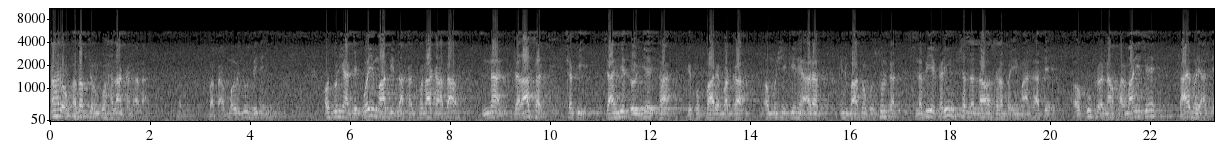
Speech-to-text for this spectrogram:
قہر و غضب سے ان کو ہلاک کر ڈالا۔ پتا موجود بھی نہیں۔ اور دنیا کی کوئی مادی طاقت، خدا کا ادا نہ چلا سکی۔ چاہیے تو یہ تھا کہ کفار مکہ اور مشکین عرب ان باتوں کو سن کر نبی کریم صلی اللہ علیہ وسلم پر ایمان لاتے اور کفر نافرمانی سے غائب ہو جاتے۔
